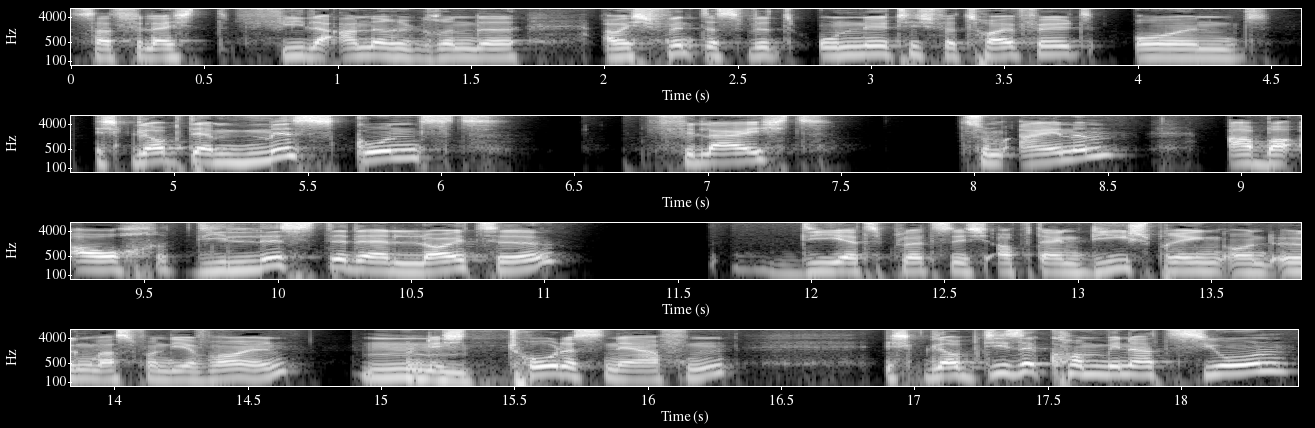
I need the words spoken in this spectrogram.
Es hat vielleicht viele andere Gründe. Aber ich finde, das wird unnötig verteufelt. Und ich glaube, der Missgunst vielleicht zum einen, aber auch die Liste der Leute, die jetzt plötzlich auf dein D springen und irgendwas von dir wollen Mhm. und dich todesnerven. Ich glaube, diese Kombination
